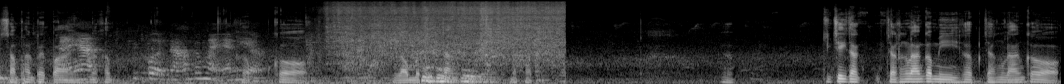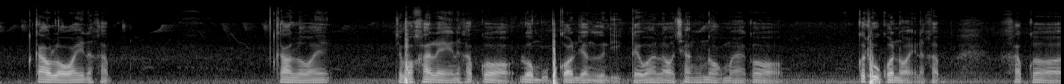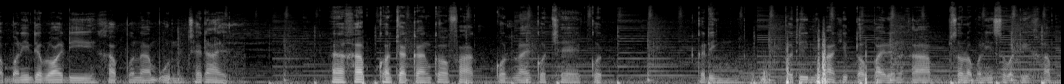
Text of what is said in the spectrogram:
สามพันปลายๆนะครับพี่เปิดน้ำตรงไหนอะครัเนี่บยก็เรามาติดตั้งเองนะครับครับจริงๆจากจากทางร้านก็มีครับจากทางร้านก็ 900 นะครับ 900 เฉพาะค่าแรงนะครับ ก็รวมอุปกรณ์อย่างอื่นอีก แต่ว่าเราช่างข้างนอกมาก็ก็ถูกกว่าหน่อยนะครับ ครับก็วันนี้เรียบร้อยดีครับก็น้ำอุ่นใช้ได้นะครับก่อนจากการก็ฝากกดไลค์กดแชร์กดกระดิ่ง เพื่อที่ไม่พลาดคลิปต่อไปด้วยนะครับสำหรับวันนี้สวัสดีครับ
